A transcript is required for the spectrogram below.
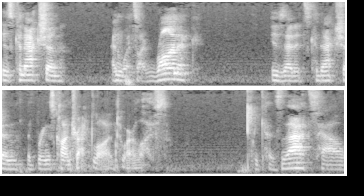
is connection, and what's ironic is that it's connection that brings contract law into our lives. Because that's how,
